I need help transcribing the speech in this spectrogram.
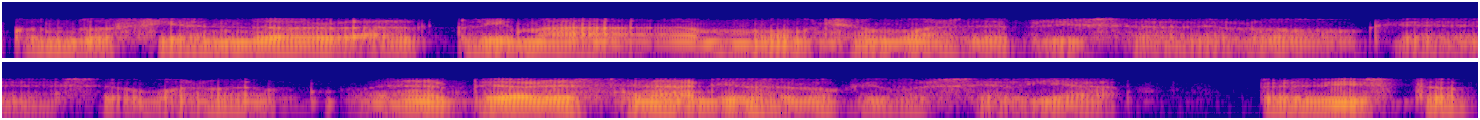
conduciendo al clima mucho más deprisa de lo que, bueno, en el peor escenario de lo que se había previsto.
